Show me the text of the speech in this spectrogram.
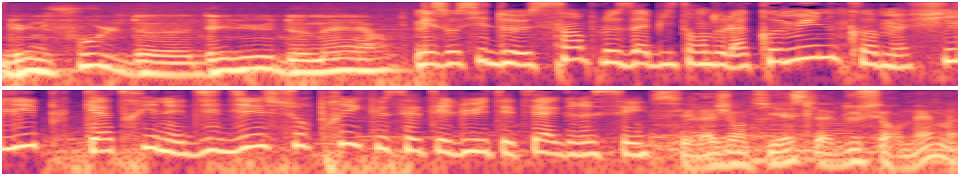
d'une foule d'élus, de, maires. Mais aussi de simples habitants de la commune comme Philippe, Catherine et Didier, surpris que cet élu ait été agressé. C'est la gentillesse, la douceur même.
